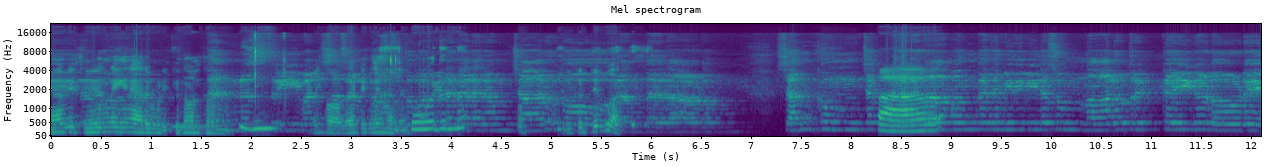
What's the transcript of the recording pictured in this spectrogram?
ഞാൻ ഇങ്ങനെ ആരും പിടിക്കുന്ന പോലെ തോന്നുന്നു നാലു തൃക്കൈകളോടെ.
